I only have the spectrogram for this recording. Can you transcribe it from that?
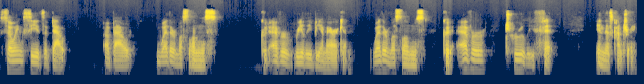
sowing seeds of doubt about whether Muslims could ever really be American, whether Muslims could ever truly fit in this country.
